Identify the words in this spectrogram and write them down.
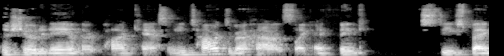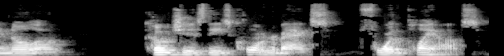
the show today on their podcast, and he talked about how it's like I think Steve Spagnuolo coaches these cornerbacks for the playoffs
